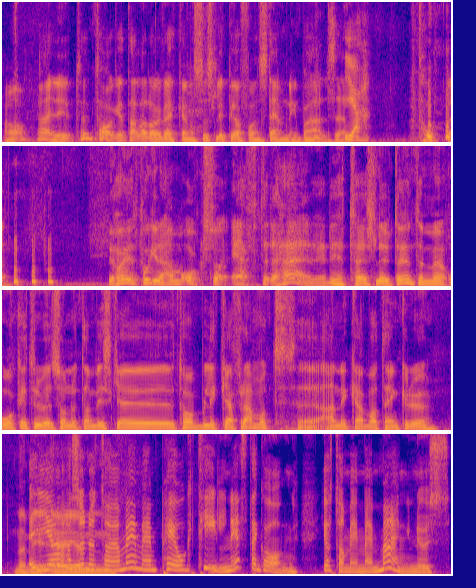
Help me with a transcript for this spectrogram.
Ja, det är ju taget alla dagar i veckan och så slipper jag få en stämning på halsen. Ja. Toppen. Vi har ju ett program också efter det här. Det tar- slutar ju inte med Åke Truedsson utan vi ska ta och blicka framåt. Eh, Annika, vad tänker du Ja, alltså nu tar jag med mig en påg till nästa gång. Jag tar med mig Magnus.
